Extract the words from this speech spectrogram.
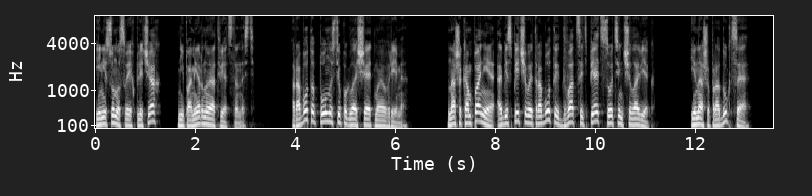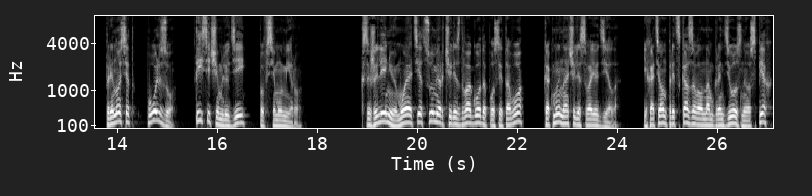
и несу на своих плечах непомерную ответственность. Работа полностью поглощает мое время. Наша компания обеспечивает работой 25 сотен человек, и наша продукция приносит пользу тысячам людей по всему миру. К сожалению, мой отец умер через два года после того, как мы начали свое дело. И хотя он предсказывал нам грандиозный успех,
